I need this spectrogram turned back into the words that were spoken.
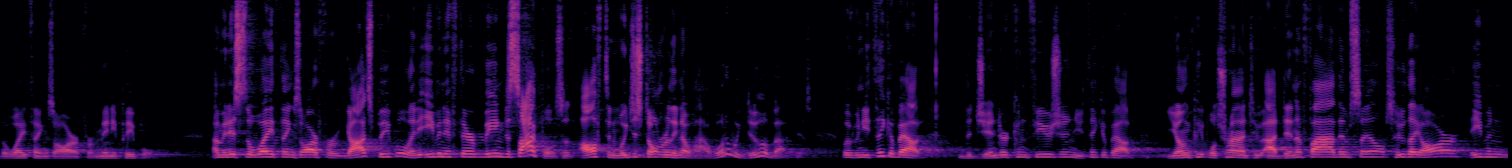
the way things are for many people. I mean, it's the way things are for God's people, and even if they're being disciples, often we just don't really know how. What do we do about this? But when you think about the gender confusion, you think about young people trying to identify themselves, who they are, even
